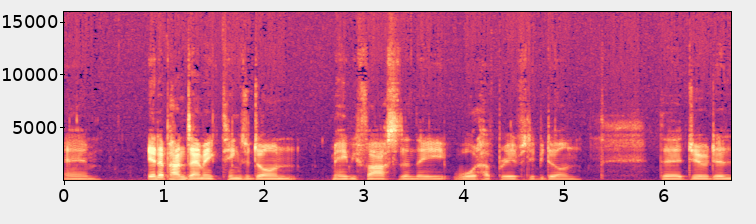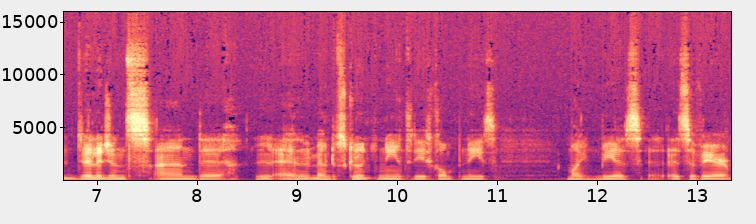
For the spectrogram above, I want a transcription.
um, in a pandemic, things are done maybe faster than they would have previously been done. The due diligence and the amount of scrutiny into these companies mightn't be as, as severe.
